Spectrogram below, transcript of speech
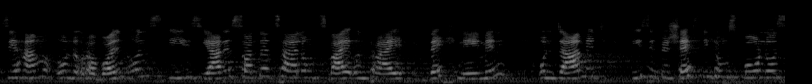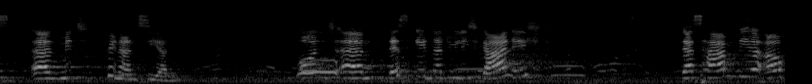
Sie haben oder wollen uns die Jahressonderzahlung 2 und 3 wegnehmen und damit diese Beschäftigungsbonus äh, mitfinanzieren. Und ähm, das geht natürlich gar nicht. Das haben wir auch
